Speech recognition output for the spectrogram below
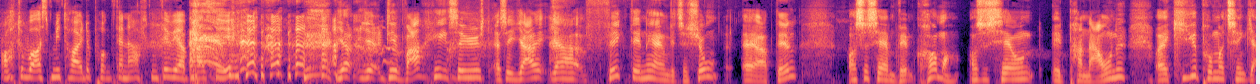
Åh, du var også mit højdepunkt den aften. Det vil jeg bare sige. ja, ja, det var helt seriøst. Altså, jeg, jeg fik den her invitation af Abdel, og så sagde han, hvem kommer? Og så sagde hun et par navne, og jeg kiggede på mig og tænkte,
